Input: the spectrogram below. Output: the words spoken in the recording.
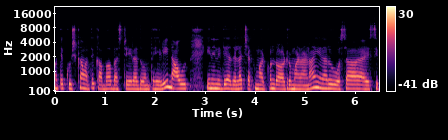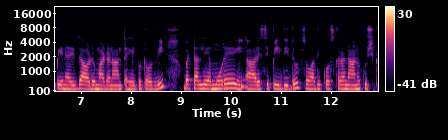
ಮತ್ತು ಕುಷ್ಕ ಮತ್ತು ಕಬಾಬ್ ಅಷ್ಟೇ ಇರೋದು ಅಂತ ಹೇಳಿ ನಾವು ಏನೇನಿದೆ ಅದೆಲ್ಲ ಚೆಕ್ ಮಾಡ್ಕೊಂಡು ಆರ್ಡ್ರ್ ಮಾಡೋಣ, ಏನಾದ್ರು ಹೊಸ ರೆಸಿಪಿ ಏನಾದ್ರು ಇದ್ದರೆ ಆರ್ಡ್ರ್ ಮಾಡೋಣ ಅಂತ ಹೇಳ್ಬಿಟ್ಟು ಹೋದ್ವಿ. ಬಟ್ ಅಲ್ಲಿ ಮೂರೇ ರೆಸಿಪಿ ಇದ್ದಿದ್ದು ಸೊ ಅದಕ್ಕೋಸ್ಕರ ನಾನು ಕುಷ್ಕ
